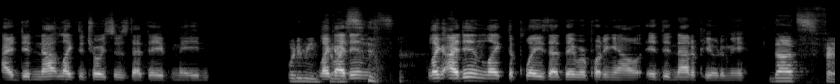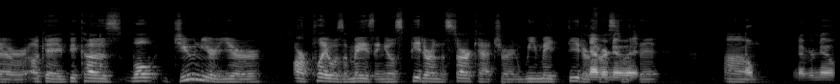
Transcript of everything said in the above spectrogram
I did not like the choices that they made. What do you mean? Like, I didn't- Like I didn't like the plays that they were putting out. It did not appeal to me. That's fair. Okay, because well, junior year our play was amazing. It was Peter and the Starcatcher, and we made theater Never fest with it. it. Um, Nope. Never knew.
